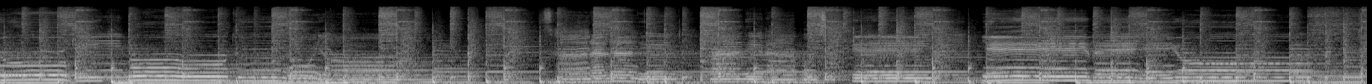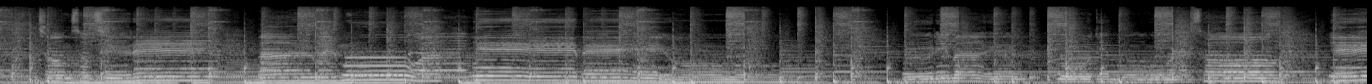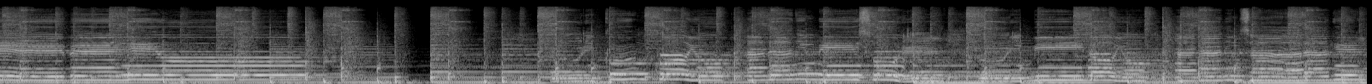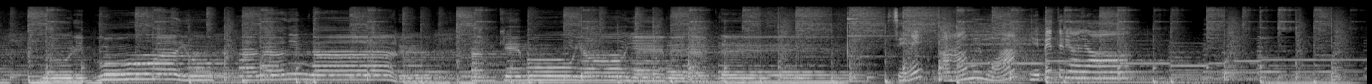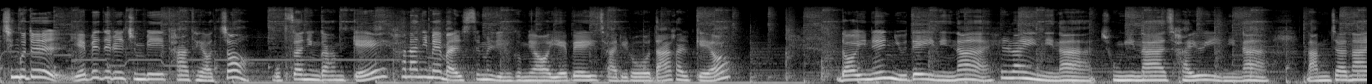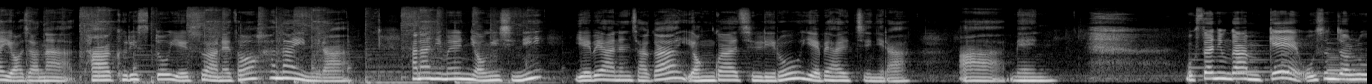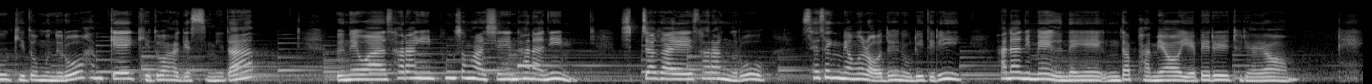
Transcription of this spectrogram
우 우린 보아요 하나님 나라를 함께 모여 예배할 때 이제 마음을 모아 예배드려요. 친구들 예배드릴 준비 다 되었죠? 목사님과 함께 하나님의 말씀을 읽으며 예배의 자리로 나아갈게요. 너희는 유대인이나 헬라인이나 종이나 자유인이나 남자나 여자나 다 그리스도 예수 안에서 하나이니라. 하나님은 영이시니 예배하는 자가 영과 진리로 예배할지니라. 아멘. 목사님과 함께 오순절 후 기도문으로 함께 기도하겠습니다. 은혜와 사랑이 풍성하신 하나님, 십자가의 사랑으로 새 생명을 얻은 우리들이 하나님의 은혜에 응답하며 예배를 드려요.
